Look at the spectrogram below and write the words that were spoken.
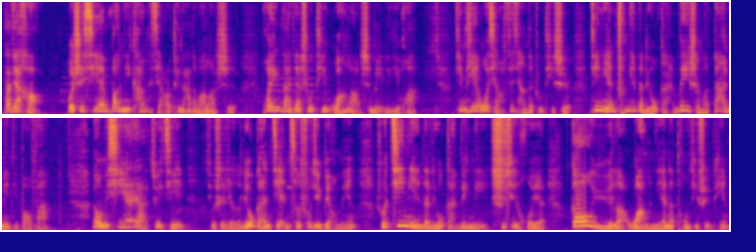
大家好，我是西安邦尼康小儿推拿的王老师，欢迎大家收听王老师每日一话。今天我想分享的主题是今年春天的流感为什么大面积爆发？那我们西安呀，最近就是这个流感检测数据表明，说今年的流感病例持续活跃，高于了往年的同期水平。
